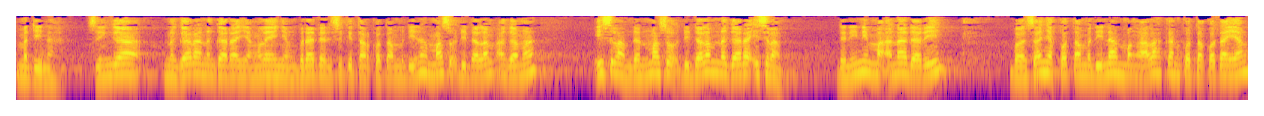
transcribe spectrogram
Madinah. Sehingga negara-negara yang lain yang berada di sekitar kota Madinah masuk di dalam agama Islam dan masuk di dalam negara Islam. Dan ini makna dari bahasanya kota Madinah mengalahkan kota-kota yang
